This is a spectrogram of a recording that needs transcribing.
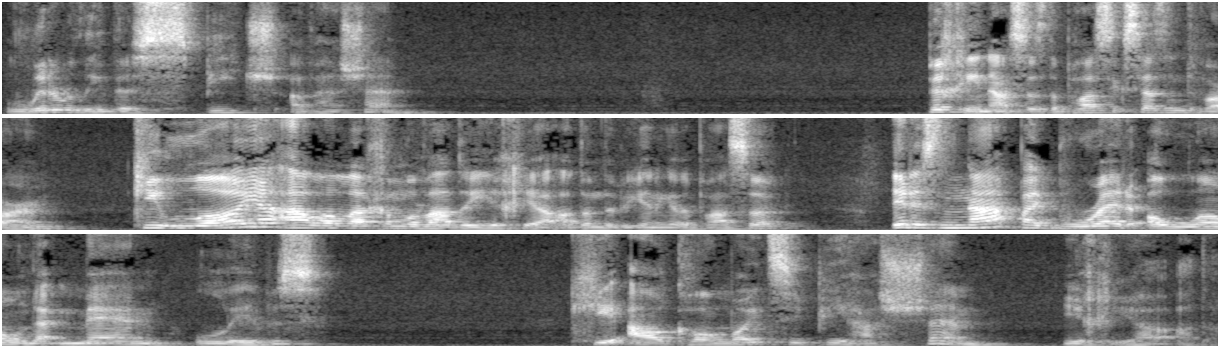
literally the speech of Hashem. Bechinas, says the pasuk says in Devarim, ki loya ala levado yichya adam, the beginning of the pasuk. It is not by bread alone that man lives. Ki al kol pi Hashem adam.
